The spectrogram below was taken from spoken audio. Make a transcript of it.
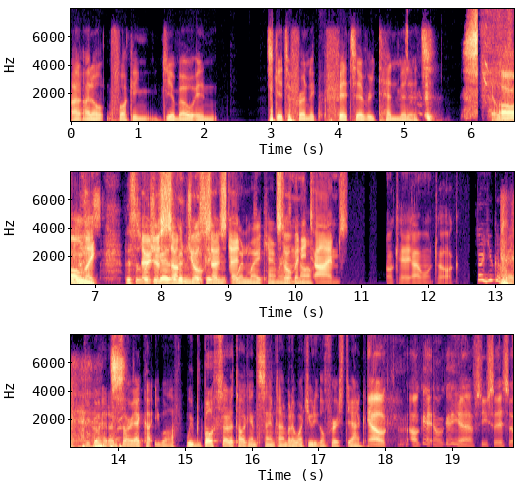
I, I don't fucking jib out in schizophrenic fits every ten minutes. That would Um, Like, This is what you guys have some been jokes missing when my camera so has been many off. times. Okay, I won't talk. No, you go ahead. You go ahead. I'm sorry, I cut you off. We both started talking at the same time, but I want you to go first, Jack. Yeah. o- Okay. Okay. Yeah. If you say so.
